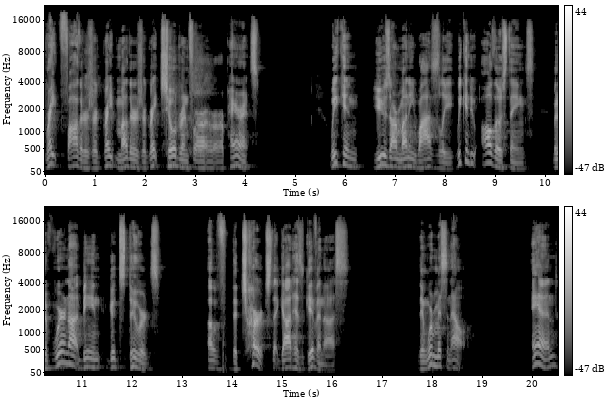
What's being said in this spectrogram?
great fathers or great mothers or great children for our, our parents. We can use our money wisely. We can do all those things. But if we're not being good stewards of the church that God has given us, then we're missing out. And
